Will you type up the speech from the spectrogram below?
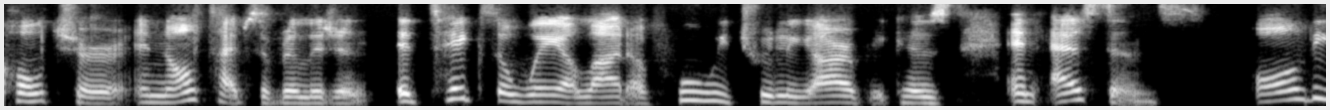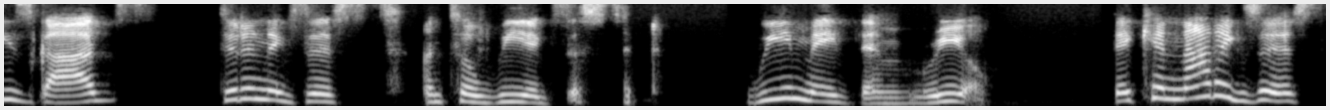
culture and all types of religion. It takes away a lot of who we truly are because, in essence, all these gods didn't exist until we existed. We made them real. They cannot exist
